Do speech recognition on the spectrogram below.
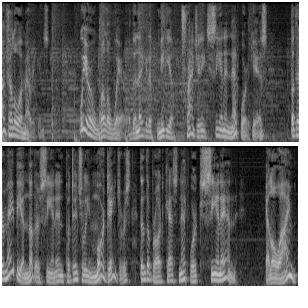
My fellow Americans, we are well aware of the negative media tragedy CNN network is, but there may be another CNN potentially more dangerous than the broadcast network CNN. Hello, I'm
